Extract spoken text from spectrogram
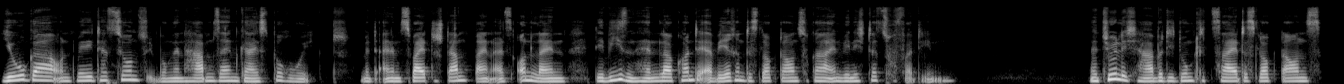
Yoga und Meditationsübungen haben seinen Geist beruhigt. Mit einem zweiten Standbein als Online-Devisenhändler konnte er während des Lockdowns sogar ein wenig dazu verdienen. Natürlich habe die dunkle Zeit des Lockdowns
